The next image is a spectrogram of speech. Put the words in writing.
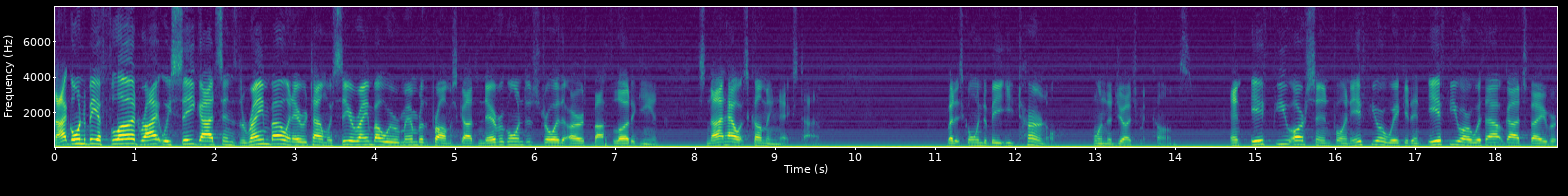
Not going to be a flood, right? We see God sends the rainbow, and every time we see a rainbow, we remember the promise. God's never going to destroy the earth by flood again. It's not how it's coming next time. But it's going to be eternal when the judgment comes. And if you are sinful, and if you are wicked, and if you are without God's favor,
